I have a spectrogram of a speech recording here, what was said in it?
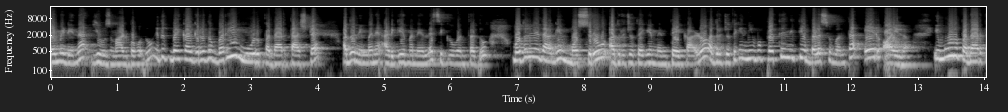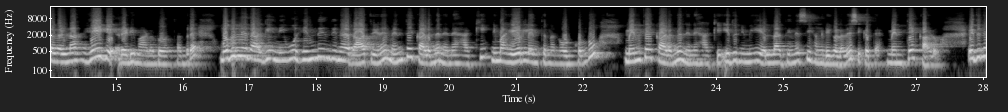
ರೆಮಿಡಿನ ಯೂಸ್ ಮಾಡಬಹುದು. ಇದಕ್ ಬೇಕಾಗಿರೋದು ಬರೀ ಮೂರು ಪದಾರ್ಥ ಅಷ್ಟೇ. ಅದು ನಿಮ್ಮನೆ ಅಡಿಗೆ ಮನೆಯಲ್ಲೇ ಸಿಗುವಂತದ್ದು ಮೊದಲನೇದಾಗಿ ಮೊಸರು, ಅದ್ರ ಜೊತೆಗೆ ಮೆಂತೆ ಕಾಳು ಅದ್ರ ಜೊತೆಗೆ ನೀವು ಪ್ರತಿನಿತ್ಯ ಬಳಸುವಂತ ಏರ್ ಆಯಿಲ್ ಈ ಮೂರು ಪದಾರ್ಥಗಳನ್ನ ಹೇಗೆ ರೆಡಿ ಮಾಡೋದು ಅಂತಂದ್ರೆ, ಮೊದಲನೇದಾಗಿ ನೀವು ಹಿಂದಿನ ದಿನ ರಾತ್ರಿನೇ ಮೆಂತೆ ಕಾಳನ್ನ ನೆನೆ ಹಾಕಿ, ನಿಮ್ಮ ಹೇರ್ ಲೆಂತ್ನ ನೋಡ್ಕೊಂಡು ಮೆಂತೆ ಕಾಳನ್ನ ನೆನೆ ಹಾಕಿ. ಇದು ನಿಮಗೆ ಎಲ್ಲಾ ದಿನಸಿ ಅಂಗಡಿಗಳಲ್ಲಿ ಸಿಗುತ್ತೆ ಮೆಂತೆ ಕಾಳು ಇದನ್ನ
